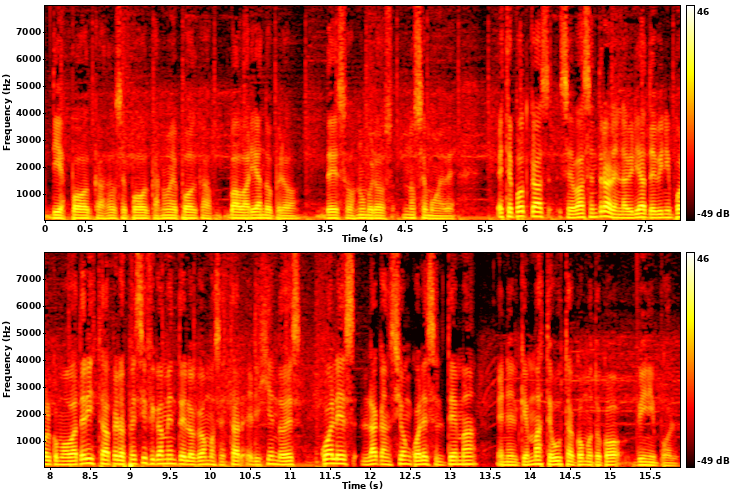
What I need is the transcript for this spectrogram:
10 podcasts, 12 podcasts, 9 podcasts, va variando, pero de esos números no se mueve. Este podcast se va a centrar en la habilidad de Vinnie Paul como baterista, pero específicamente lo que vamos a estar eligiendo es cuál es la canción, cuál es el tema en el que más te gusta cómo tocó Vinnie Paul.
